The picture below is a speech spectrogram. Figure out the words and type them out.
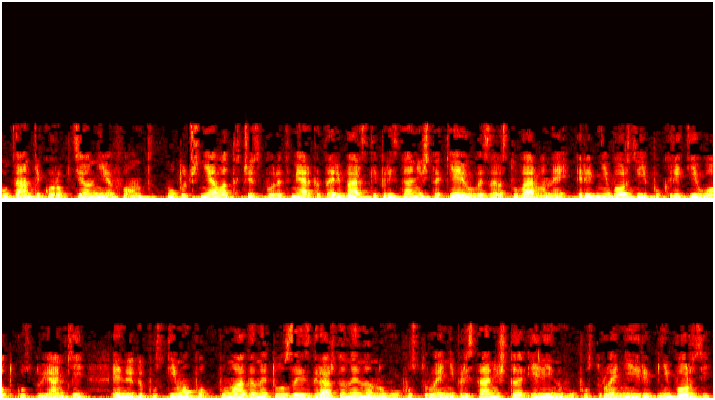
От антикорупционния фонд уточняват, че според мярката рибарски пристанища кейове за разтоварване, рибни борси и покрити лодко-стоянки е недопустимо подпомагането за изграждане на новопостроени пристанища или новопостроени рибни борси.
